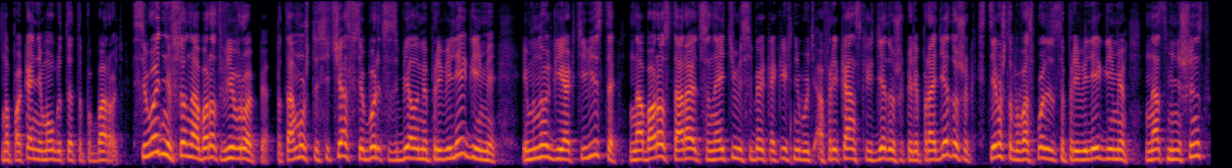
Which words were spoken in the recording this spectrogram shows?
но пока не могут это побороть. Сегодня все наоборот в Европе, потому что сейчас все борются с белыми привилегиями, и многие активисты, наоборот, стараются найти у себя каких-нибудь африканских дедушек или прадедушек с тем, чтобы воспользоваться привилегиями нацменьшинств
